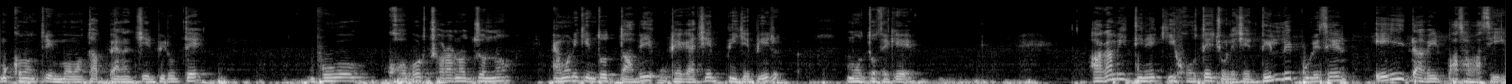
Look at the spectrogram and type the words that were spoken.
মুখ্যমন্ত্রী মমতা ব্যানার্জির বিরুদ্ধে ভুয়ো খবর ছড়ানোর জন্য এমনই কিন্তু দাবি উঠে গেছে বিজেপির মধ্য থেকে। আগামী দিনে কি হতে চলেছে দিল্লি পুলিশের এই দাবির পাশাপাশি?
